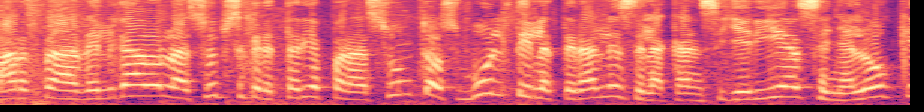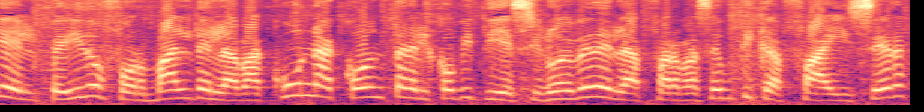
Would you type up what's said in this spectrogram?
Marta Delgado, la subsecretaria para Asuntos Multilaterales de la Cancillería, señaló que el pedido formal de la vacuna contra el COVID-19 de la farmacéutica Pfizer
